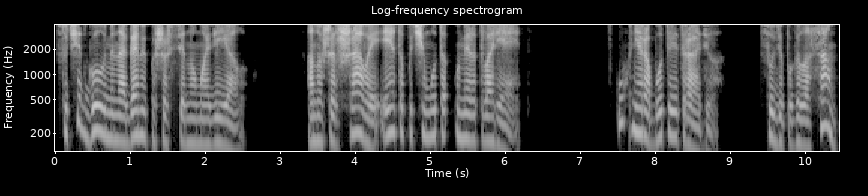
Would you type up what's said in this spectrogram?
сучит голыми ногами по шерстяному одеялу. Оно шершавое, и это почему-то умиротворяет. В кухне работает радио. Судя по голосам,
